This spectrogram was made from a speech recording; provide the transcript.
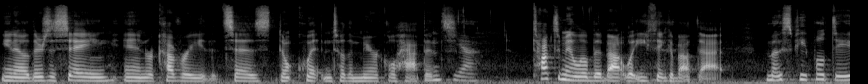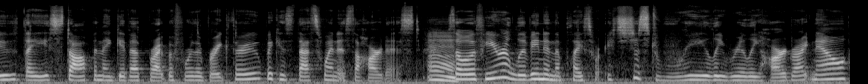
You know, there's a saying in recovery that says, don't quit until the miracle happens. Yeah. Talk to me a little bit about what you think about that. Most people do. They stop and they give up right before the breakthrough because that's when it's the hardest. Mm. So if you're living in the place where it's just really, really hard right now,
